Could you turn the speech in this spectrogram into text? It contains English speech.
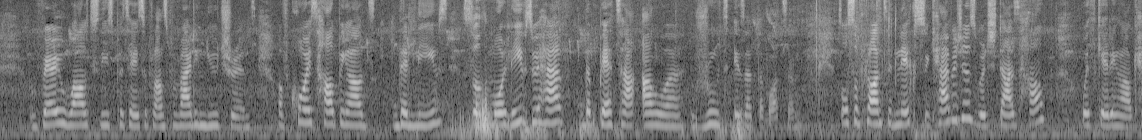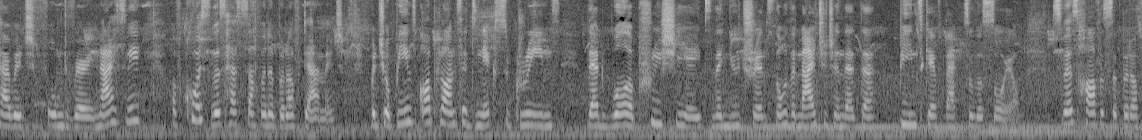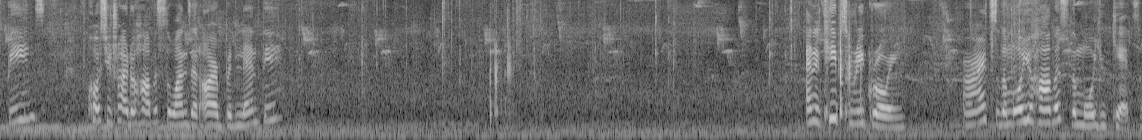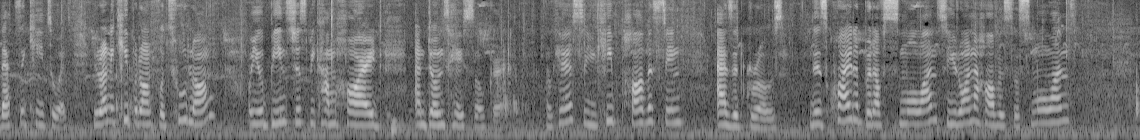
very well to these potato plants providing nutrients. Of course helping out the leaves. So the more leaves we have the better our root is at the bottom. It's also planted next to cabbages which does help with getting our cabbage formed very nicely. Of course this has suffered a bit of damage but your beans are planted next to greens that will appreciate the nutrients or the nitrogen that the beans give back to the soil. So let's harvest a bit of beans of course you try to harvest the ones that are a lengthy. And it keeps regrowing. Alright, so the more you harvest, the more you get. That's the key to it. You don't want to keep it on for too long or your beans just become hard and don't taste so good. Okay, so you keep harvesting as it grows. There's quite a bit of small ones, so you don't want to harvest the small ones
